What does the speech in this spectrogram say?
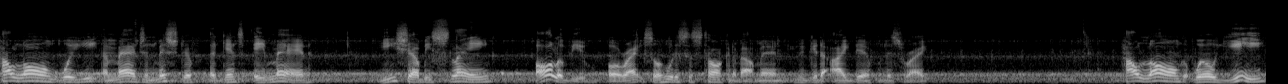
How long will ye imagine mischief against a man? Ye shall be slain all of you. All right. So who this is talking about, man? You can get an idea from this, right? How long will ye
